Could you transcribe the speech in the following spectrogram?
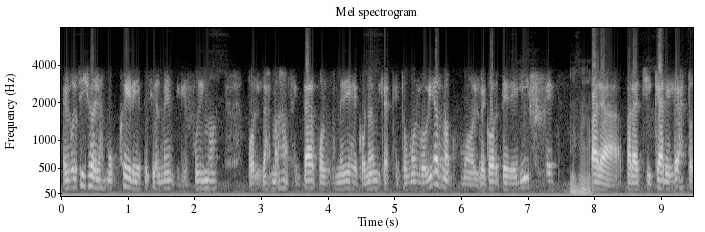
el bolsillo de las mujeres especialmente, que fuimos por las más afectadas por las medidas económicas que tomó el gobierno, como el recorte del IFE para, para achicar el gasto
